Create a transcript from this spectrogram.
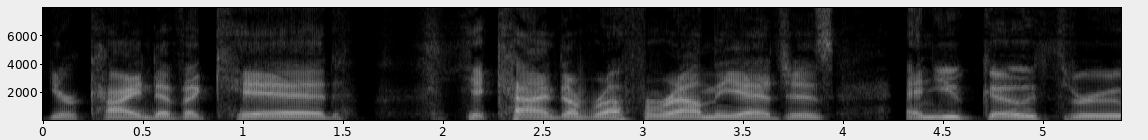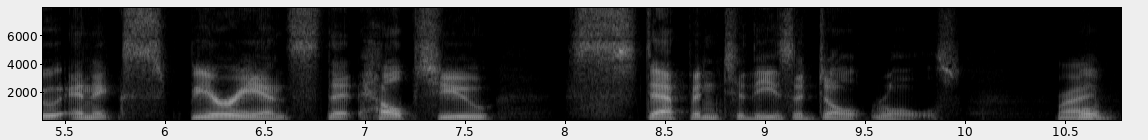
you're kind of a kid you're kind of rough around the edges and you go through an experience that helps you step into these adult roles right. Well,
